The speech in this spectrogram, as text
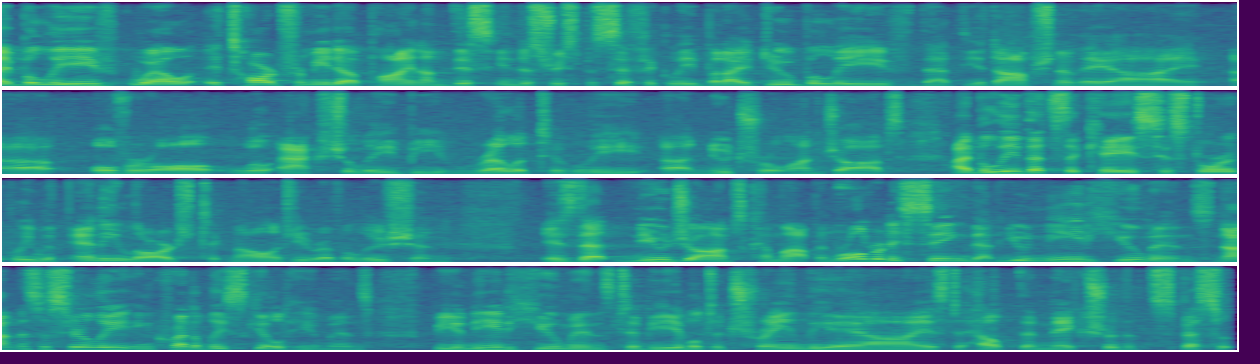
I believe, well, it's hard for me to opine on this industry specifically, but I do believe that the adoption of AI uh, overall will actually be relatively uh, neutral on jobs. I believe that's the case historically with any large technology revolution is that new jobs come up. And we're already seeing that. You need humans, not necessarily incredibly skilled humans, but you need humans to be able to train the AIs, to help them make sure that speci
